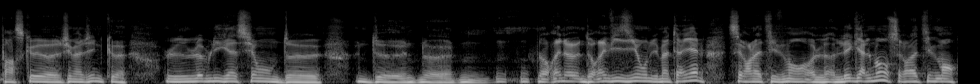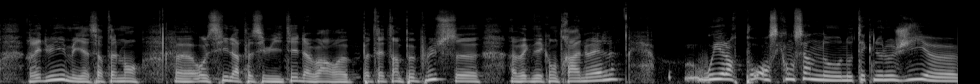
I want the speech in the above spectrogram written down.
parce que j'imagine que l'obligation de, de, de, de réno- de révision du matériel, c'est relativement légalement, c'est relativement réduit, mais il y a certainement aussi la possibilité d'avoir peut-être un peu plus avec des contrats annuels? Oui, alors en ce qui concerne nos, technologies, euh,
